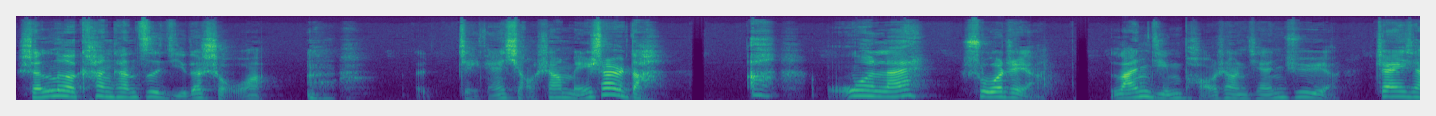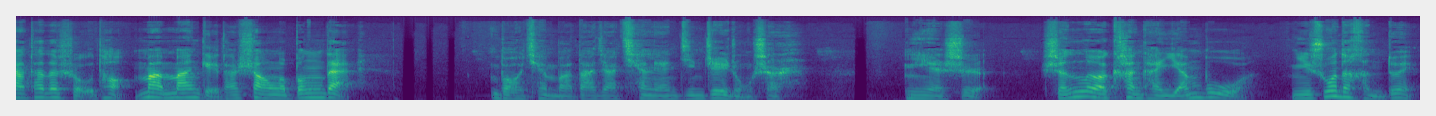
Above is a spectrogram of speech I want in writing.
神乐看看自己的手啊，这点小伤没事的。啊，我来说着呀，蓝锦跑上前去呀，摘下他的手套，慢慢给他上了绷带。抱歉把大家牵连进这种事儿，你也是。神乐看看严部啊，你说的很对，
